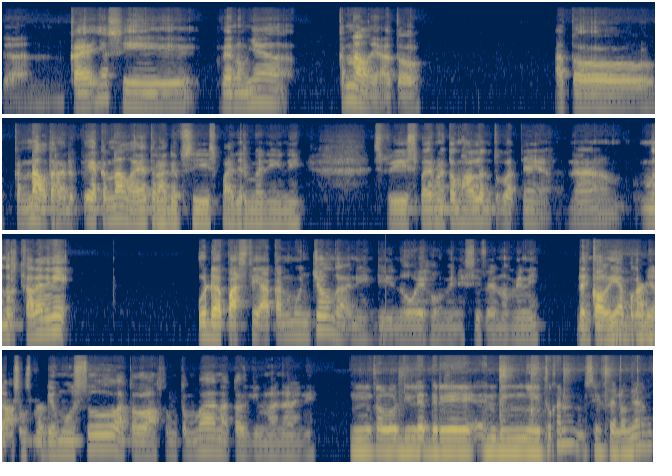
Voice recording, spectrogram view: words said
Dan kayaknya si Venomnya kenal ya atau atau kenal terhadap ya kenal lah ya terhadap si Spider-Man ini si Spider-Man Tom Holland tepatnya ya. Nah, menurut kalian ini udah pasti akan muncul nggak nih di No Way Home ini si Venom ini? Dan kalau iya, apakah dia langsung sebagai musuh atau langsung teman atau gimana ini? Hmm, kalau dilihat dari endingnya itu kan si Venomnya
